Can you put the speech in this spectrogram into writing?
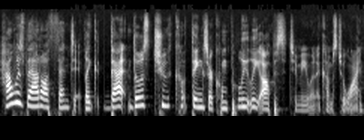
How is that authentic? Like that those two co- things are completely opposite to me when it comes to wine.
